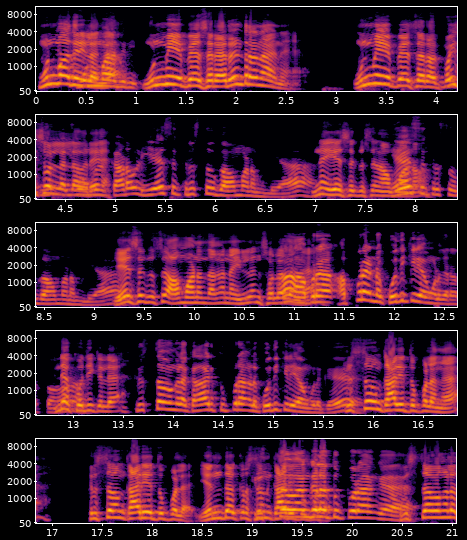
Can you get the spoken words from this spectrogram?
முன்மாதிரி இல்லைங்க. முன்மாதிரி. உண்மையை பேசுறாருன்ற நானு. உண்மையை பேசுறாரு பொய் சொல்லல அவரு. கடவுள் இயேசு கிறிஸ்துவுக்கு அவமானம் இல்லையா? என்ன இயேசு கிறிஸ்து இயேசு கிறிஸ்துவுக்கு அவமானம் இல்லையா? இயேசு கிறிஸ்து அவமானம் தாங்க நான் இல்லைன்னு ஆ, சொல்லல. அப்புறம் அப்புறம் என்ன கொதிக்கலையா உங்களுக்கு ரத்தம்? என்ன கொதிக்கல? கிறிஸ்தவங்களை காரி துப்புறாங்களே கொதிக்கலையா உங்களுக்கு? கிறிஸ்தவம் காரிய துப்பலங்க. கிறிஸ்தவம் காரிய துப்பல. எந்த கிறிஸ்தவன் கிறிஸ்தவங்களை துப்புறாங்க. கிறிஸ்தவங்களை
